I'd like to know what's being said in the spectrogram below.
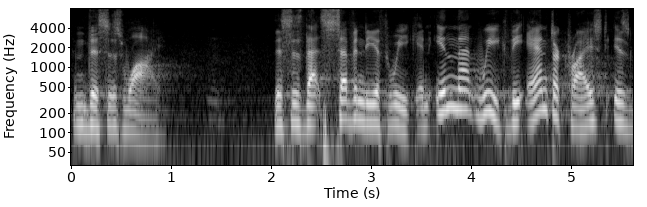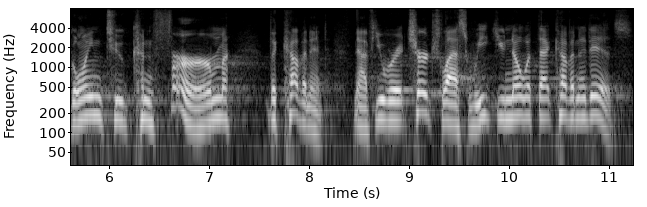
And this is why. This is that 70th week. And in that week, the Antichrist is going to confirm the covenant. Now, if you were at church last week, you know what that covenant is.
